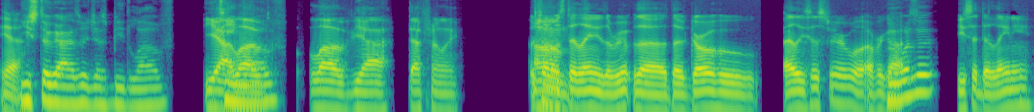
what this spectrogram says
yeah, you still guys would just be love. yeah, Team love, love. Yeah, definitely. which one was um, Delaney? The the the girl who Ellie's sister? Well, I Who was it? You said Delaney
